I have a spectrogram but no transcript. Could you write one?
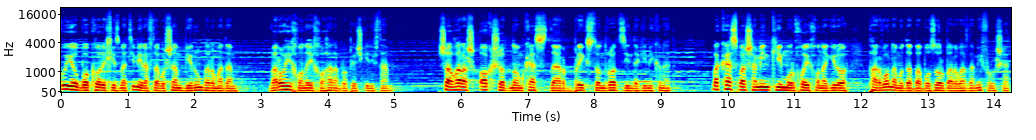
Гӯё бо кори хизматӣ мерафта бошам берун баромадам ва роҳи хонаи хоҳарамро пеш гирифтам. Шавҳараш окшот ном кас дар брикстон род зиндагӣ мекунад ва касбаш ҳамин ки мурхҳои хонагиро парво намуда ба бозор бароварда мефурӯшад.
